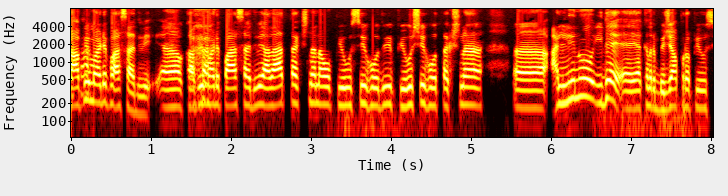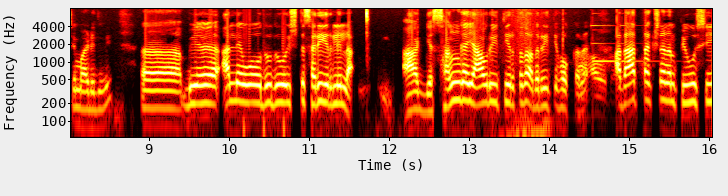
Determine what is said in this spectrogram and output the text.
ಕಾಪಿ ಮಾಡಿ. ಪಾಸ್ ಆದ್ವಿ. ಕಾಪಿ ಮಾಡಿ ಪಾಸ್ ಆದ್ವಿ. ಅದಾದ ತಕ್ಷಣ ನಾವು ಪಿ ಯು ಸಿ ಹೋದ್ವಿ. ಪಿ ಯು ಸಿ ಹೋದ ತಕ್ಷಣ ಅಲ್ಲಿನೂ ಇದೆ ಯಾಕಂದ್ರೆ ಬಿಜಾಪುರ ಪಿ ಯು ಸಿ ಮಾಡಿದ್ವಿ. ಅಲ್ಲೇ ಓದುದು ಇಷ್ಟು ಸರಿ ಇರ್ಲಿಲ್ಲ. ಹಾಗೆ ಸಂಘ ಯಾವ ರೀತಿ ಇರ್ತದೋ ಅದ್ರ ರೀತಿ ಹೋಗ್ತದೆ. ಅದಾದ ತಕ್ಷಣ ನನ್ ಪಿ ಯು ಸಿ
